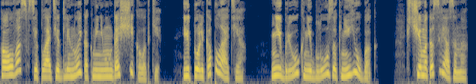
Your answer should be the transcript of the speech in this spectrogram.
А у вас все платья длиной как минимум до щиколотки. И только платья. Ни брюк, ни блузок, ни юбок. С чем это связано?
